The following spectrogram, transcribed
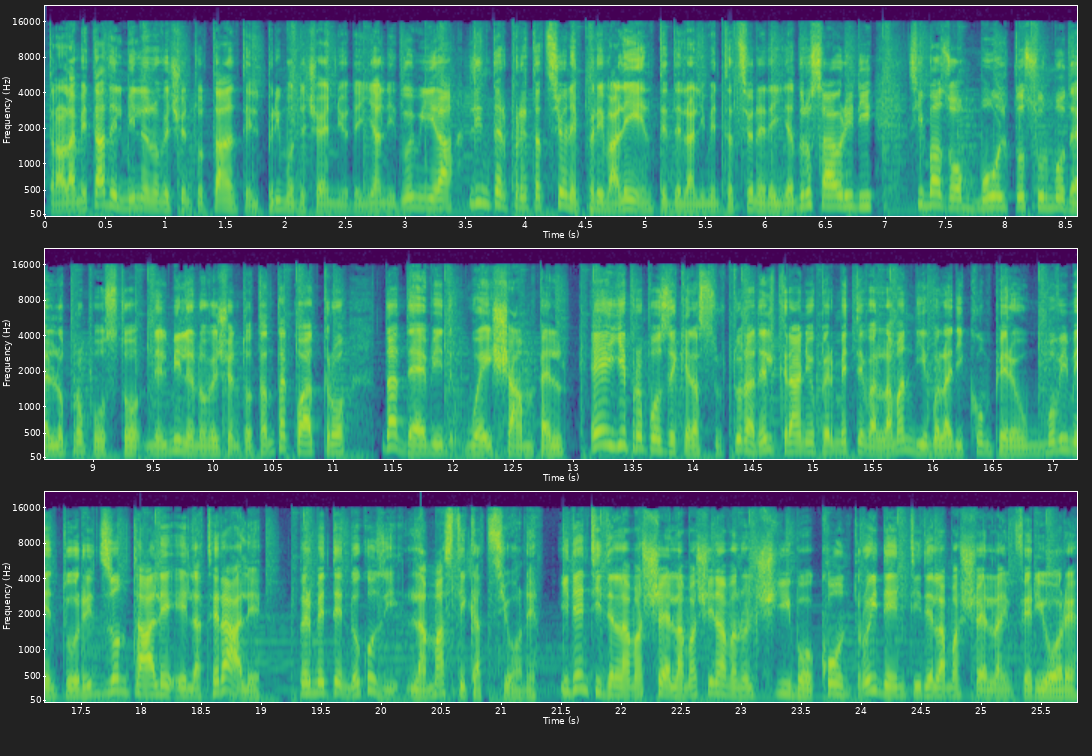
Tra la metà del 1980 e il primo decennio degli anni 2000, l'interpretazione prevalente dell'alimentazione degli adrosauridi si basò molto sul modello proposto nel 1984 da David Weishampel. Egli propose che la struttura del cranio permetteva alla mandibola di compiere un movimento orizzontale e laterale, permettendo così la masticazione. I denti della mascella macinavano il cibo contro i denti della mascella inferiore,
